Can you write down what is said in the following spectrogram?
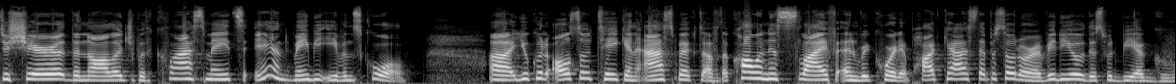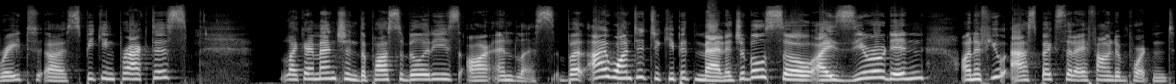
to share the knowledge with classmates and maybe even school. Uh, you could also take an aspect of the colonist's life and record a podcast episode or a video. This would be a great uh, speaking practice. Like I mentioned, the possibilities are endless, but I wanted to keep it manageable, so I zeroed in on a few aspects that I found important.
